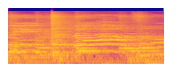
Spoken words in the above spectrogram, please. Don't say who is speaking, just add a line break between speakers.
think about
